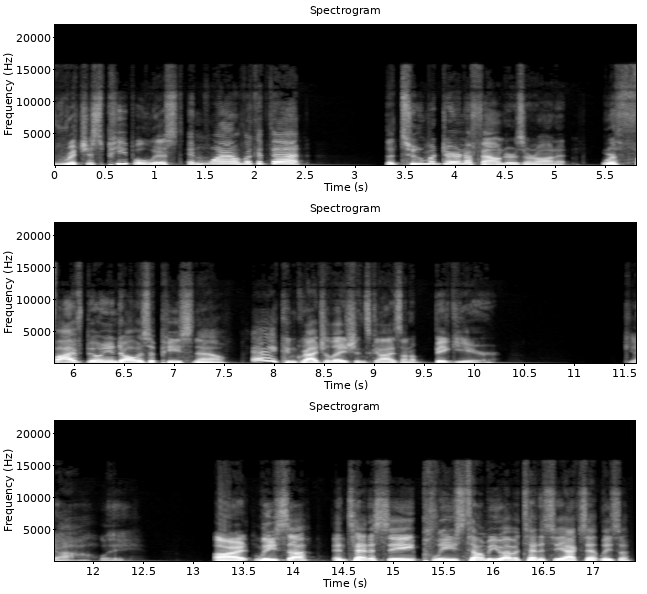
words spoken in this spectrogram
richest people list. And wow, look at that. The two Moderna founders are on it, worth $5 billion apiece now. Hey, congratulations, guys, on a big year. Golly. All right, Lisa in Tennessee, please tell me you have a Tennessee accent, Lisa.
